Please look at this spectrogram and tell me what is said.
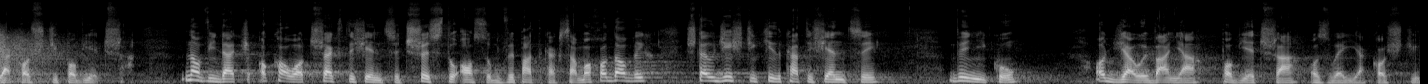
jakości powietrza. No widać około 3300 osób w wypadkach samochodowych, 40 kilka tysięcy w wyniku oddziaływania powietrza o złej jakości,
